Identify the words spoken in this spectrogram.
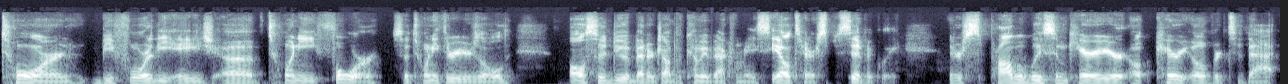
torn before the age of 24, so 23 years old, also do a better job of coming back from ACL tear specifically. There's probably some carrier carry over to that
